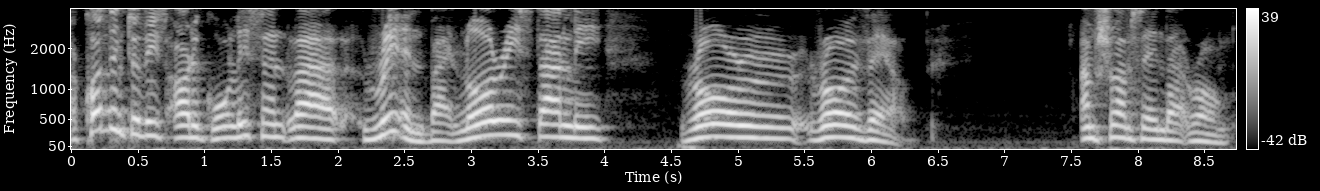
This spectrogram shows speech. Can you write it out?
According to this article, listen, uh, written by Laurie Stanley Roiveld. I'm sure I'm saying that wrong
